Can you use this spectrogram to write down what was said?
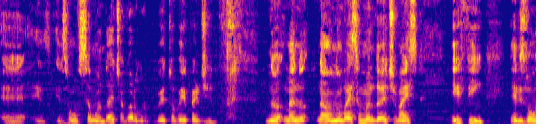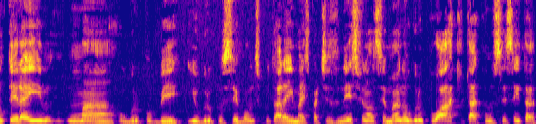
é, eles, eles, vão ser mandante agora, o grupo B, eu tô meio perdido. No, mas no, não, não vai ser mandante, mas enfim, eles vão ter aí uma. O grupo B e o grupo C vão disputar aí mais partidas nesse final de semana. O grupo A, que está com 60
